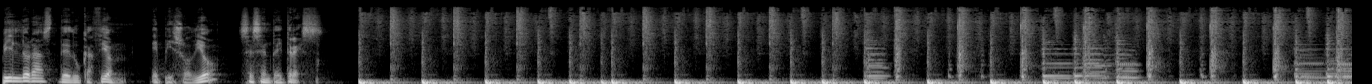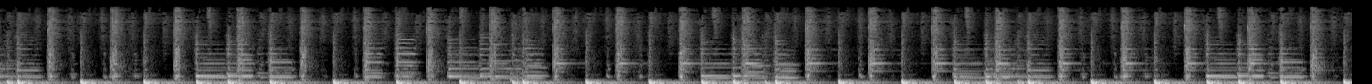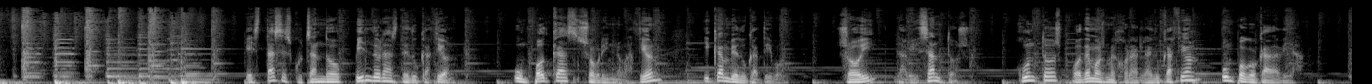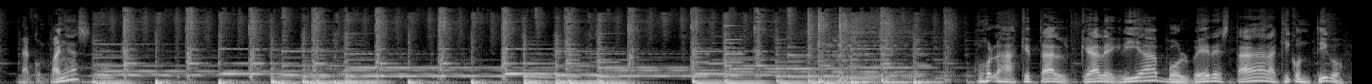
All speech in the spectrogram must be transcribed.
Píldoras de Educación, episodio 63. Estás escuchando Píldoras de Educación, un podcast sobre innovación y cambio educativo. Soy David Santos. Juntos podemos mejorar la educación un poco cada día. ¿Me acompañas? Hola, ¿qué tal? Qué alegría volver a estar aquí contigo.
